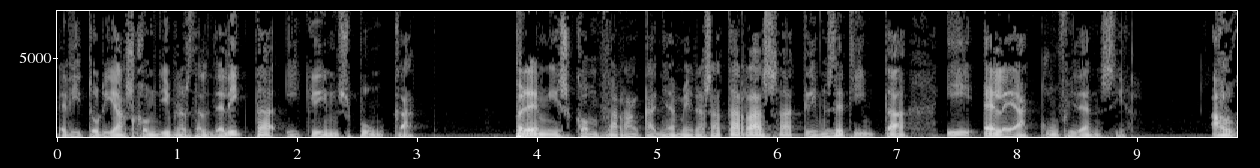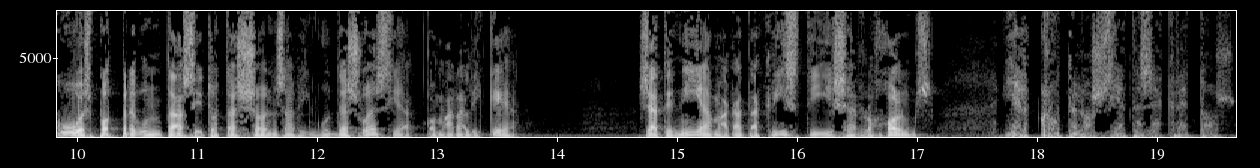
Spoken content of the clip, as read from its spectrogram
editorials com Llibres del Delicte i Crims.cat. Premis com Ferran Canyameres a Terrassa, Crims de Tinta i LH Confidential. Algú es pot preguntar si tot això ens ha vingut de Suècia, com ara l'IKEA. Ja teníem Agatha Christie i Sherlock Holmes i el Club de los Siete Secretos.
